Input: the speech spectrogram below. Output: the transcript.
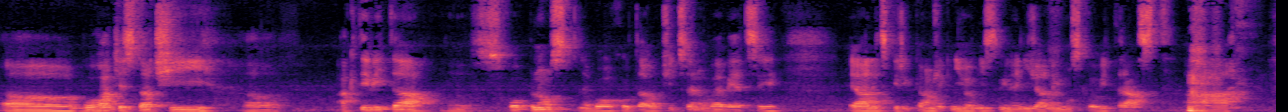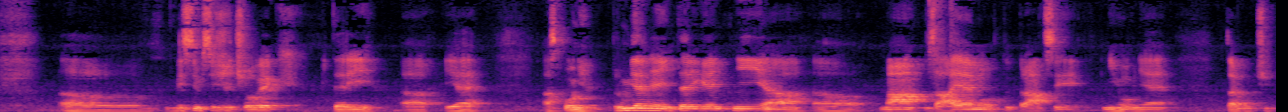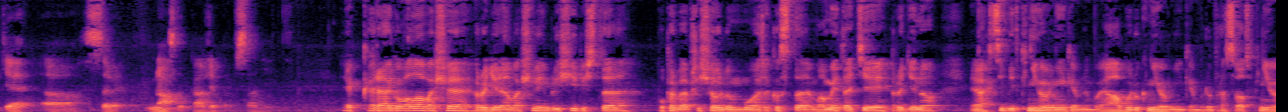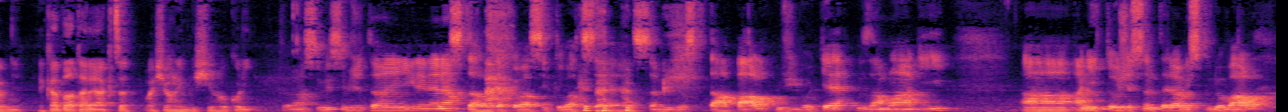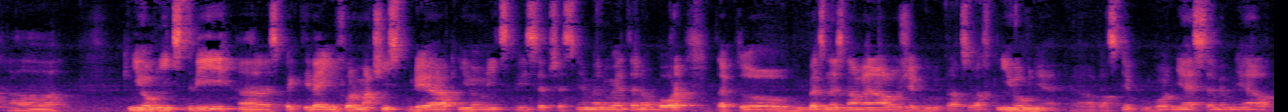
Eh, bohatě stačí eh, aktivita, eh, schopnost nebo ochota učit se nové věci. Já vždycky říkám, že knihovnictví není žádný mozkový trust. A myslím si, že člověk, který je aspoň průměrně inteligentní a má zájem o tu práci v knihovně, tak určitě se u nás dokáže prosadit. Jak reagovala vaše rodina, vaši nejbližší, když jste poprvé přišel domů a řekl jste, mami, tati, rodino, já chci být knihovníkem, nebo já budu knihovníkem, budu pracovat v knihovně. Jaká byla ta reakce vašeho nejbližšího okolí? To já si myslím, že to ani nikdy nenastalo, taková situace. Já jsem dost tápal v životě za mládí a ani to, že jsem teda vystudoval knihovnictví, eh, respektive informační studia a knihovnictví se přesně jmenuje ten obor, tak to vůbec neznamenalo, že budu pracovat v knihovně. Já vlastně původně jsem měl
